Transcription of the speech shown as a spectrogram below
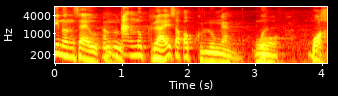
ki nun sewu. Anugrahe saka gunungan. Wah. Wah.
